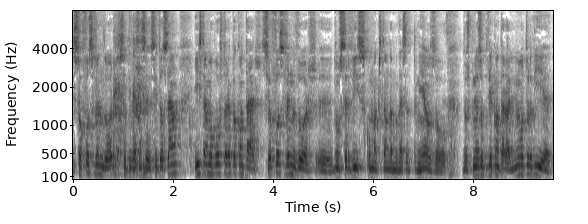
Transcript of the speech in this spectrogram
se eu fosse vendedor, se eu tivesse essa situação, isto é uma boa história para contar. Se eu fosse vendedor uh, de um serviço com uma questão da mudança de pneus ou dos pneus, eu podia contar, olha, no outro dia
